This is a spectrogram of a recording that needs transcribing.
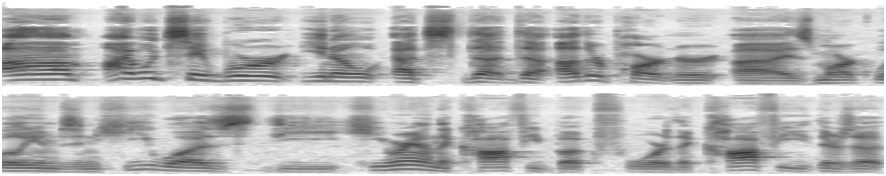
Um, I would say we're, you know, the the other partner uh, is Mark Williams, and he was the he ran the coffee book for the coffee. There's a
